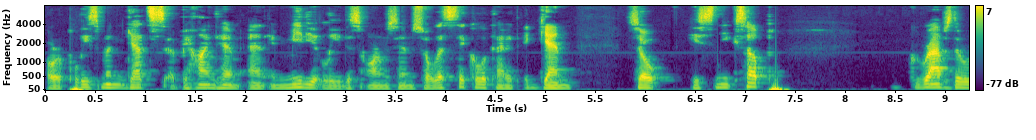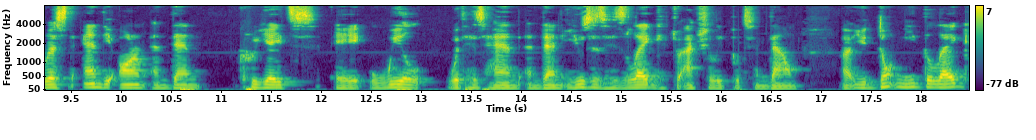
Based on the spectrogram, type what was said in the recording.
or a policeman gets behind him and immediately disarms him. So let's take a look at it again. So he sneaks up, grabs the wrist and the arm and then creates a wheel with his hand and then uses his leg to actually put him down. Uh, you don't need the leg,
